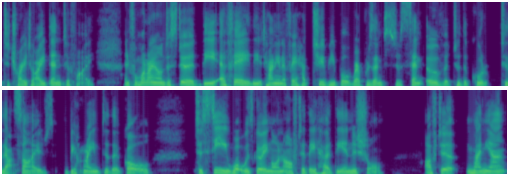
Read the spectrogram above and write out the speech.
to try to identify, and from what I understood, the FA, the Italian FA, had two people representatives sent over to the court to that side behind to the goal to see what was going on after they heard the initial. After Maignan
